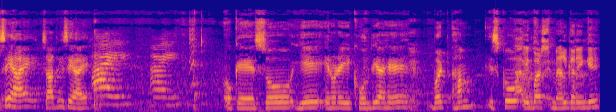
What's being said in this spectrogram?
Say hi, साध्वी say hi. Hi. Hi. Okay, so ये इन्होंने ये खोल दिया है बट हम इसको Have एक a बार smell. स्मेल करेंगे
